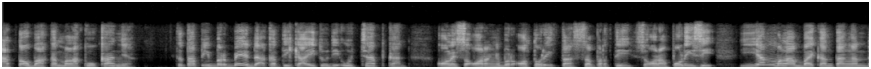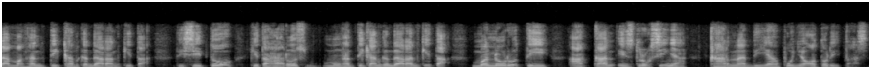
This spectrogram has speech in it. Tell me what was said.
atau bahkan melakukannya. Tetapi berbeda ketika itu diucapkan oleh seorang yang berotoritas seperti seorang polisi yang melambaikan tangan dan menghentikan kendaraan kita. Di situ kita harus menghentikan kendaraan kita, menuruti akan instruksinya karena dia punya otoritas.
